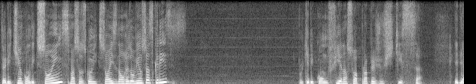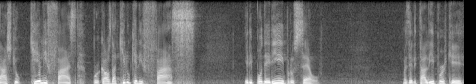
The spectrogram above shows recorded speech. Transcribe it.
Então ele tinha convicções, mas suas convicções não resolviam suas crises porque ele confia na sua própria justiça. Ele acha que o que ele faz, por causa daquilo que ele faz, ele poderia ir para o céu. Mas ele está ali por quê?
